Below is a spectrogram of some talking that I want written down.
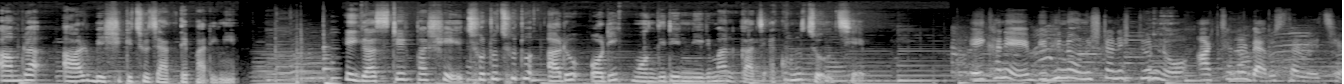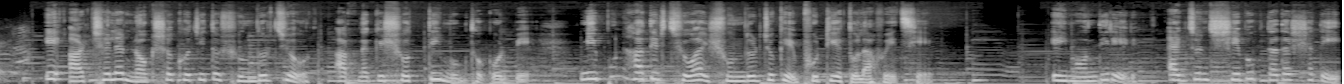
আমরা আর বেশি কিছু জানতে পারিনি। এই গাছটির পাশে ছোট ছোট আরও অনেক মন্দিরের নির্মাণ কাজ এখনও চলছে। এইখানে বিভিন্ন অনুষ্ঠানের জন্য আটচালার ব্যবস্থা রয়েছে। এই আটচালার নকশা খচিত সৌন্দর্য আপনাকে সত্যিই মুগ্ধ করবে। নিপুণ হাতের ছোঁয়ায় সৌন্দর্যকে ফুটিয়ে তোলা হয়েছে। এই মন্দিরের একজন সেবক দাদার সাথে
